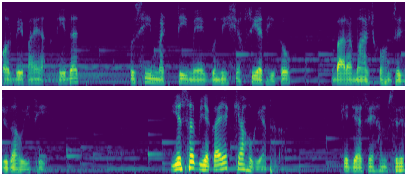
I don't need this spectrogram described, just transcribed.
اور بے پایا عقیدت اسی مٹی میں گندی شخصیت ہی تو بارہ مارچ کو ہم سے جدا ہوئی تھی۔ یہ سب یکایک کیا ہو گیا تھا کہ جیسے ہم صرف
